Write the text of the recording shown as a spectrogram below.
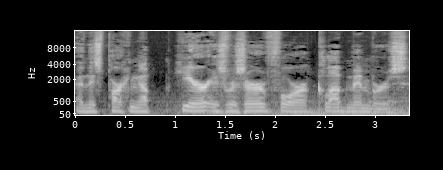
And this parking up here is reserved for club members.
